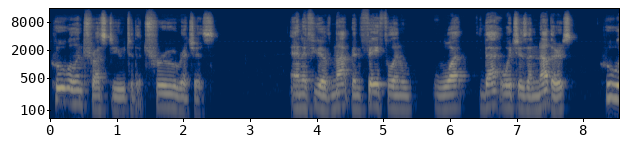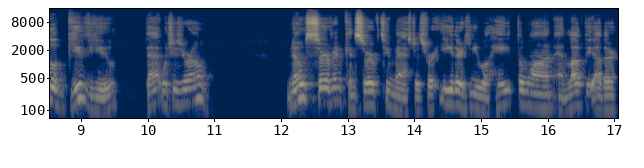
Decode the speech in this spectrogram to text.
who will entrust you to the true riches? And if you have not been faithful in what that which is another's, who will give you that which is your own? No servant can serve two masters, for either he will hate the one and love the other,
